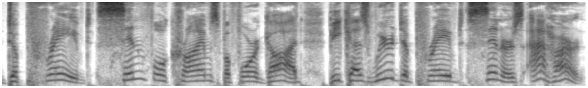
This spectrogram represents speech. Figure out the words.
depraved, sinful crimes before God because we're depraved sinners at heart.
